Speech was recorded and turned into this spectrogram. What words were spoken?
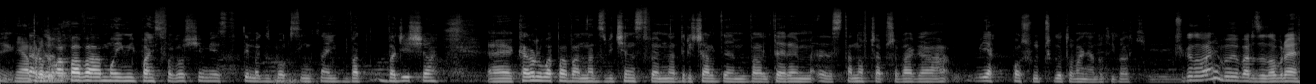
nie ma Karol problemu. Łapawa, moim i Państwa gościem jest Tymek z Boxing Night 20. E, Karol Łapawa nad zwycięstwem nad Richardem Walterem, e, stanowcza przewaga. Jak poszły przygotowania do tej walki? Przygotowania były bardzo dobre.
